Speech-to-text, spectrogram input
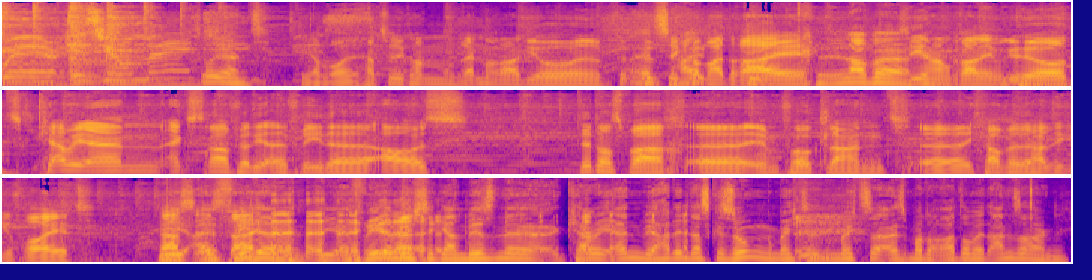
Where is your magic? so Jens. Jawohl, herzlich willkommen im Rennradio Jetzt halt 55,3. die Klappe. Sie haben gerade eben gehört, Carrie Ann extra für die Elfriede aus Dittersbach äh, im Vogtland. Äh, ich hoffe, er hat sich gefreut. Die Das Elfriede, die Elfriede Genau. möchte gern wissen, äh, Carrie Ann, wer hat denn das gesungen? Möchte, möchtest du als Moderator mit ansagen?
